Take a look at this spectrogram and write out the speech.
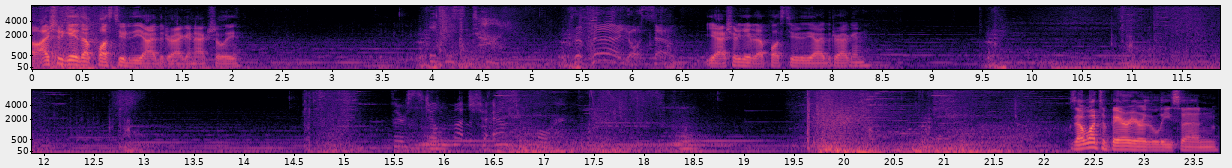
Oh, I should have gave that plus two to the Eye of the Dragon, actually. It is time. Yeah, I should have gave that plus two to the Eye of the Dragon. There's still much to answer for. Because I want to barrier the Lee Sin.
